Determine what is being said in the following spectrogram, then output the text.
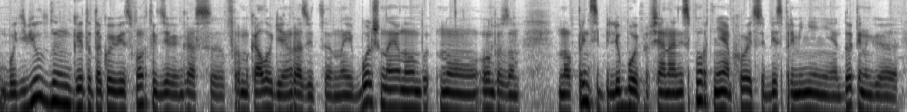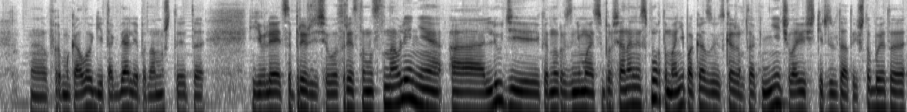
Бодибилдинг – это такой вид спорта, где как раз э, фармакология развита наибольшим, наверное, ну, образом. Но, в принципе, любой профессиональный спорт не обходится без применения допинга, фармакологии и так далее, потому что это является прежде всего средством восстановления, а люди, которые занимаются профессиональным спортом, они показывают, скажем так, нечеловеческие результаты. И чтобы это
